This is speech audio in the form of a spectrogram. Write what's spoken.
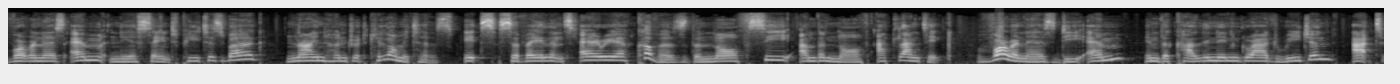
Voronezh M near St. Petersburg, 900 kilometers. Its surveillance area covers the North Sea and the North Atlantic. Voronezh DM in the Kaliningrad region at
